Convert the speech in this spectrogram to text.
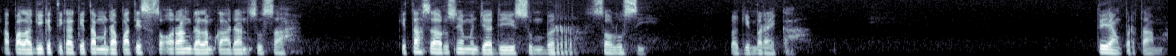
Apalagi ketika kita mendapati seseorang dalam keadaan susah, kita seharusnya menjadi sumber solusi bagi mereka. Itu yang pertama.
